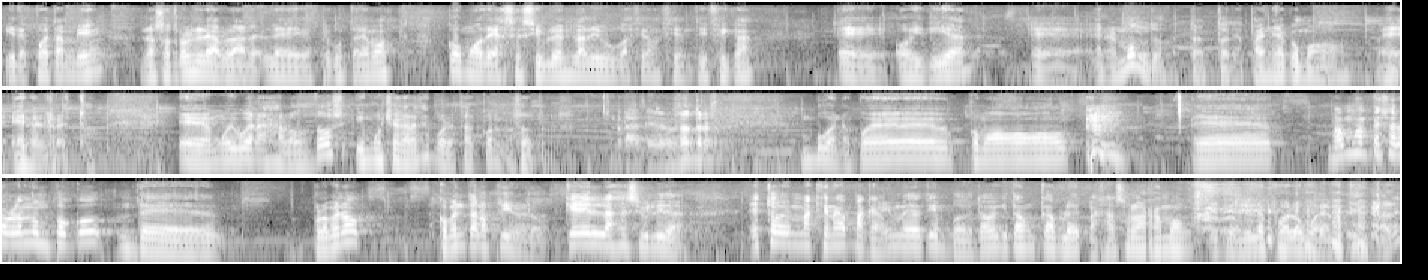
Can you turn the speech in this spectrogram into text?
y después también nosotros le, hablar, le preguntaremos cómo de accesible es la divulgación científica eh, hoy día eh, en el mundo, tanto en España como eh, en el resto. Eh, muy buenas a los dos y muchas gracias por estar con nosotros. Gracias a vosotros. Bueno, pues como vamos a empezar hablando un poco de, por lo menos, coméntanos primero, ¿qué es la accesibilidad? Esto es más que nada para que a mí me dé tiempo, que tengo que quitar un cable, pasárselo a Ramón y que él después lo pueda meter, ¿vale?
